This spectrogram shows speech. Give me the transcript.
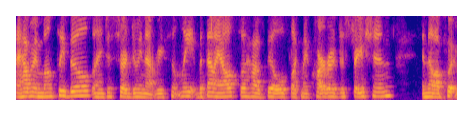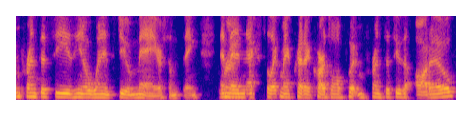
I have my monthly bills, and I just started doing that recently. But then I also have bills like my car registration, and then I'll put in parentheses, you know, when it's due May or something. And then next to like my credit cards, I'll put in parentheses auto.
